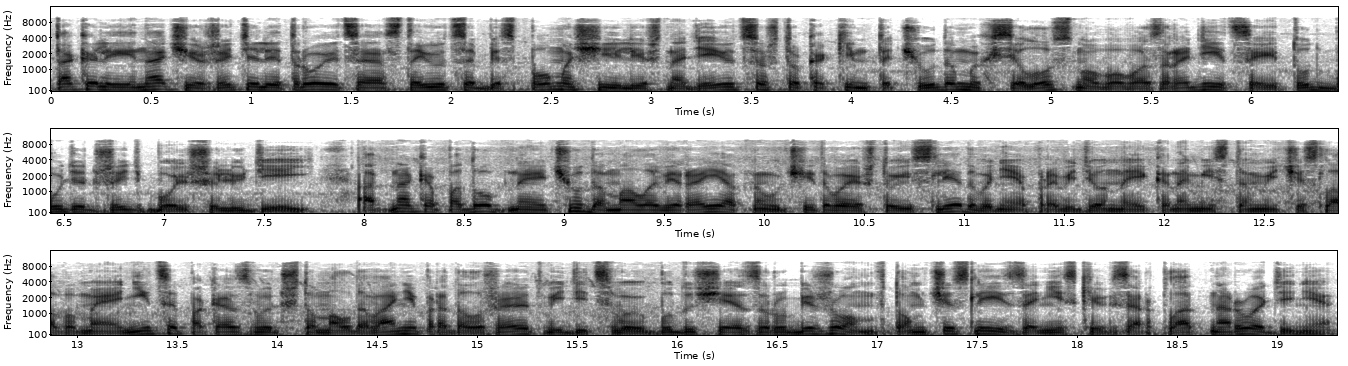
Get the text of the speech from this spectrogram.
Так или иначе, жители Троицы остаются без помощи и лишь надеются, что каким-то чудом их село снова возродится, и тут будет жить больше людей. Однако подобное чудо маловероятно, учитывая, что исследования, проведенные экономистом Вячеславом Ионице, показывают, что молдаване продолжают видеть свое будущее за рубежом, в том числе из-за низких зарплат на родине.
